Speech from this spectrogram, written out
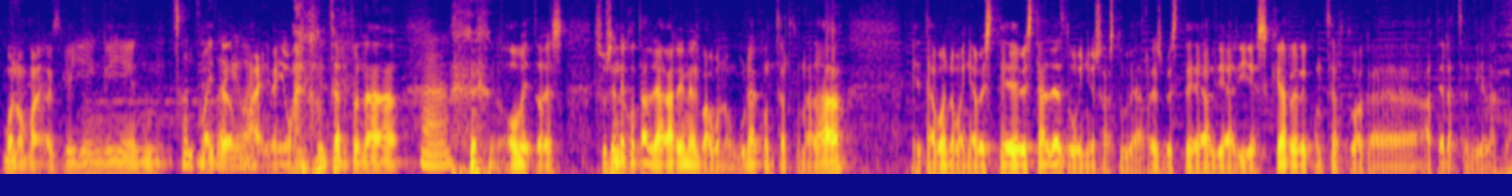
bueno, ba, ez gehien, gehien, Kontzertuak maite, igual. bai, bai, igual, kontzertuna, Ah. hobeto ez. Zuzeneko taldea garen ez, ba, bueno, gura kontzertuna da, eta, bueno, baina beste, beste aldea ez dugu inoz astu behar, ez? Beste aldeari esker ere kontzertuak eh, ateratzen dielako.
